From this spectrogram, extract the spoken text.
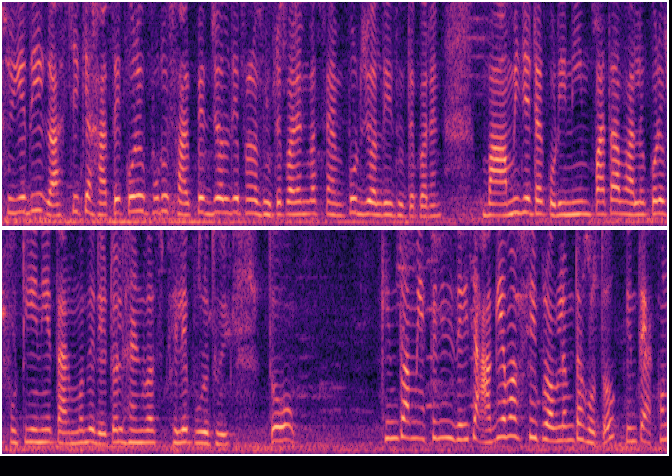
শুয়ে দিয়ে গাছটিকে হাতে করে পুরো সার্পের জল দিয়ে আপনারা ধুতে পারেন বা শ্যাম্পুর জল দিয়ে ধুতে পারেন। বা আমি যেটা করি, নিম পাতা ভালো করে ফুটিয়ে নিয়ে তার মধ্যে ডেটল হ্যান্ড ওয়াশ ফেলে পুরো ধুই। তো কিন্তু আমি একটা জিনিস দেখেছি, আগে আমার সেই প্রবলেমটা হতো, কিন্তু এখন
